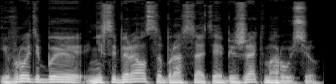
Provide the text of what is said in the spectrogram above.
и вроде бы не собирался бросать и обижать Марусю.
